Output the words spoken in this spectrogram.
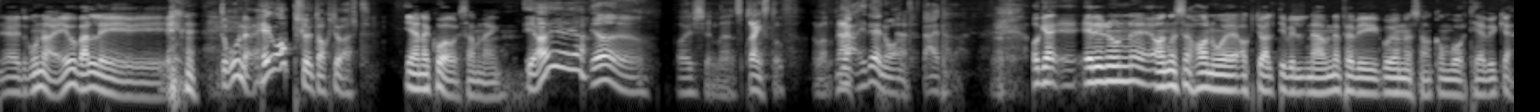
eh, droner er jo veldig Drone er jo absolutt aktuelt. I NRK-sammenheng. Ja, ja, ja. Ja, ja. Og ikke med sprengstoff. Det var- Nei, det er noe annet. Nei, nei, nei. Ok, Er det noen andre som har noe aktuelt de vil nevne før vi går inn og snakker om vår TV-uke?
